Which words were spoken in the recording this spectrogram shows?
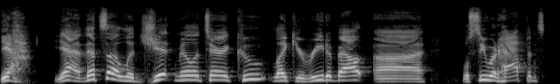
Yeah, yeah, that's a legit military coup, like you read about. Uh, we'll see what happens.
